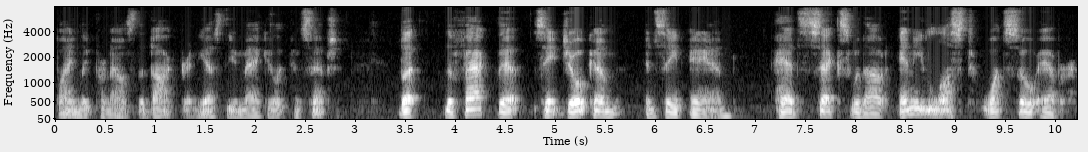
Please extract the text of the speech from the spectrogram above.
finally pronounced the doctrine yes, the Immaculate Conception. But the fact that St. Joachim and St. Anne had sex without any lust whatsoever,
